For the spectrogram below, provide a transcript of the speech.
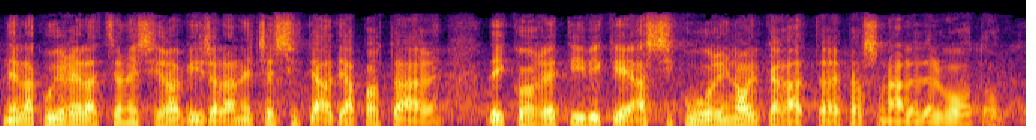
nella cui relazione si ravvisa la necessità di apportare dei correttivi che assicurino il carattere personale del voto.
